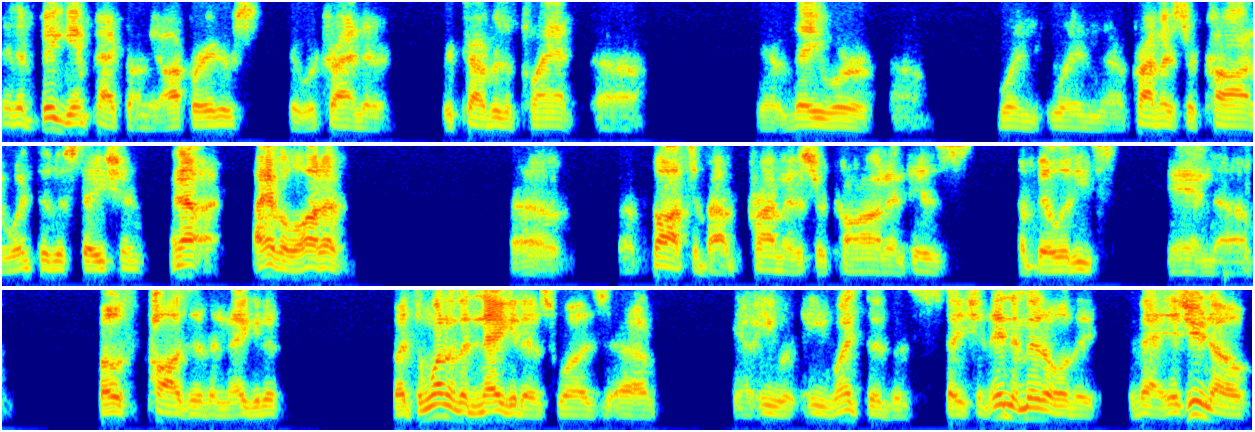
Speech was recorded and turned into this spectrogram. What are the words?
had a big impact on the operators that were trying to recover the plant. Uh, you know, they were um, when when uh, Prime Minister Kan went to the station, and I, I have a lot of uh, uh, thoughts about Prime Minister Kan and his abilities, and uh, both positive and negative. But the, one of the negatives was, uh, you know, he he went to the station in the middle of the event. As you know,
